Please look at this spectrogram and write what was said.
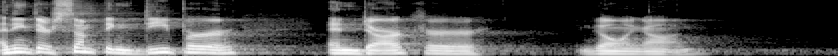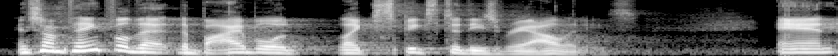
I think there's something deeper and darker going on. And so I'm thankful that the Bible like speaks to these realities. And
